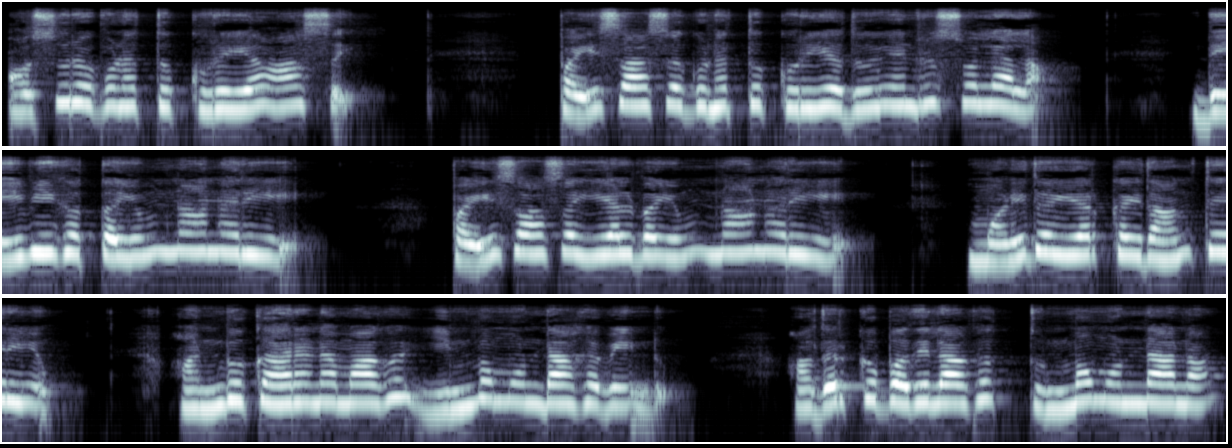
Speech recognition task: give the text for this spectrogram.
அசுர குணத்துக்குரிய ஆசை. பைசாச குணத்துக்குரியது என்று சொல்லலாம். தெய்வீகத்தையும் நான் அறியேன். பைசாச இயல்பையும் நான் அறியேன். மனித இயற்கைதான் தெரியும். அன்பு காரணமாக இன்பம் உண்டாக வேண்டும். அதற்கு பதிலாக துன்பம் உண்டானால்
